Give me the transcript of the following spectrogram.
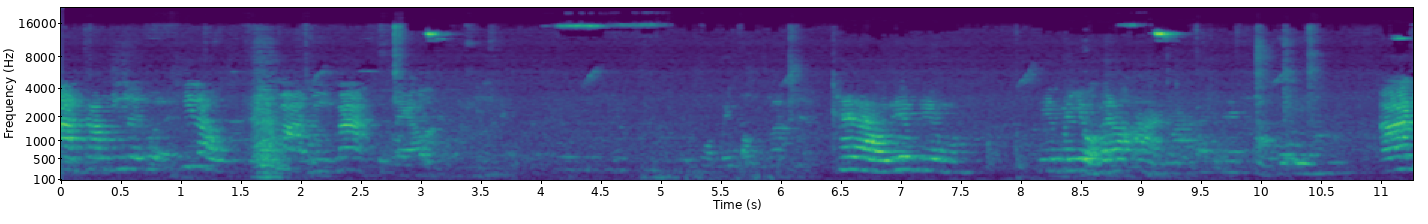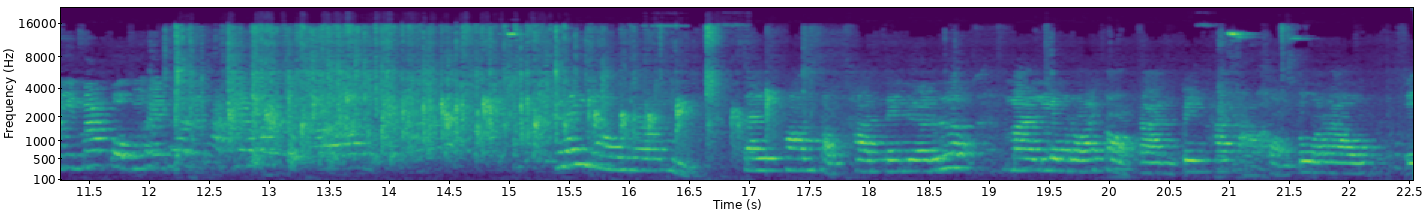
อ่านคำนี้ เลยลูกที่เราพูดมาดีมากถูกแล้ว ให้เราเรียบเรียงเรียงประโยคให้เราอ่านมาในข่าวตัวเอง อ่าดีมากปรบมือให้เพื่อนเลยค่ะเรียกว่าถูกต้องให้เรานำใจความสำคัญในเนื้อเรื่องมาเรียงร้อยต่อกันเป็นภาษาของตัวเราเอ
